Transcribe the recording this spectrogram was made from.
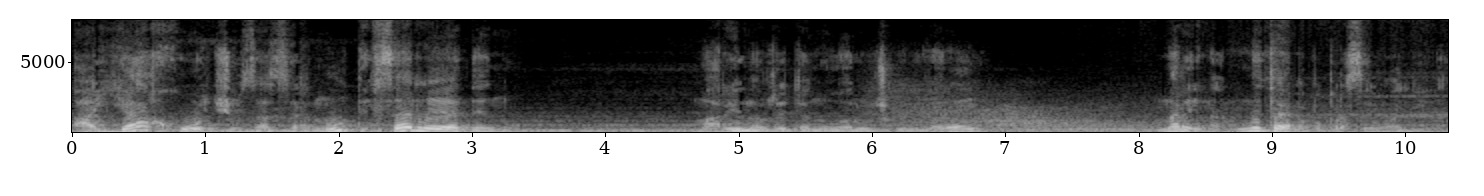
А я хочу зазирнути всередину. Марина вже тянула ручку дверей, Марина, не треба попросила Аліна.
